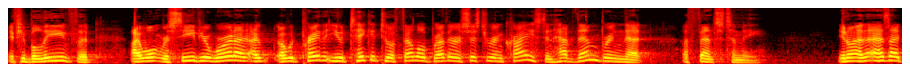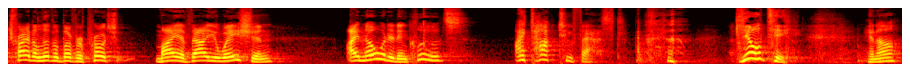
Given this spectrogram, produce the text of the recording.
If you believe that I won't receive your word, I, I, I would pray that you take it to a fellow brother or sister in Christ and have them bring that offense to me. You know, as I try to live above reproach, my evaluation, I know what it includes. I talk too fast. Guilty, you know?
